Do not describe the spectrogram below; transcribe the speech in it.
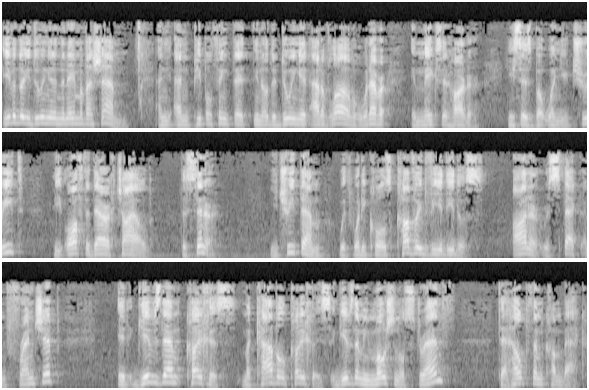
Even though you're doing it in the name of Hashem, and, and people think that, you know, they're doing it out of love or whatever, it makes it harder. He says, but when you treat the off the derech child, the sinner, you treat them with what he calls kavod v'yedidus, honor, respect, and friendship. It gives them koiches, makabel koiches. It gives them emotional strength to help them come back.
